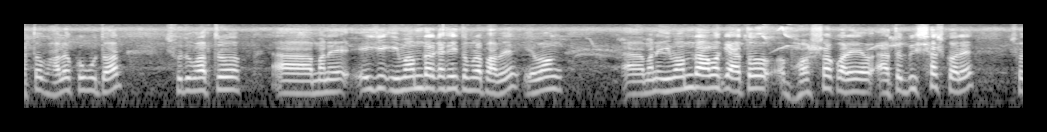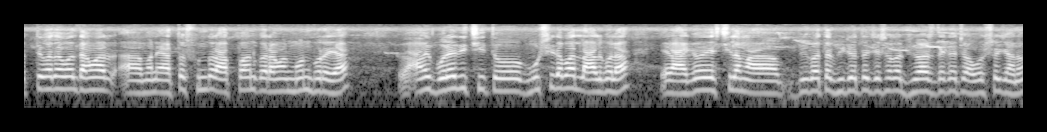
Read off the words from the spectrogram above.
এত ভালো কবুতর। শুধুমাত্র মানে এই যে ইমামদার কাছেই তোমরা পাবে এবং মানে ইমামদা আমাকে এত ভরসা করে, এত বিশ্বাস করে, সত্যি কথা বলতে আমার মানে এত সুন্দর আপ্যায়ন করে আমার মন ভরে যায়। আমি বলে দিচ্ছি, তো মুর্শিদাবাদ লালগোলা, এর আগেও এসেছিলাম বিগত ভিডিওতে যে সকল ভিউয়ার্স দেখেছ অবশ্যই জানো।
